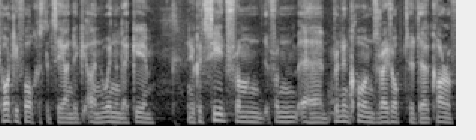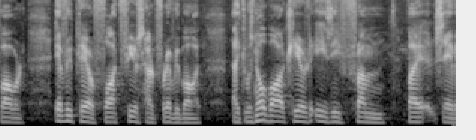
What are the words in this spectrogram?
totally focused, I'd say, on, the, on winning that game. And you could see it from from uh, Brendan Cummins right up to the corner forward. Every player fought fierce hard for every ball. Like there was no ball cleared easy from by say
